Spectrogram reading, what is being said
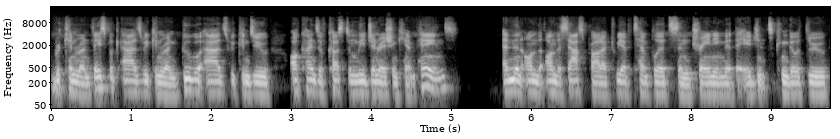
we can run Facebook ads, we can run Google ads, we can do all kinds of custom lead generation campaigns. And then on the on the SaaS product, we have templates and training that the agents can go through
